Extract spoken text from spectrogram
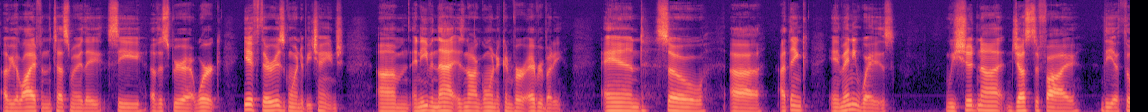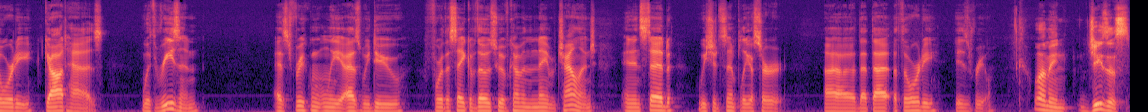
of your life and the testimony they see of the Spirit at work if there is going to be change. Um, and even that is not going to convert everybody. And so uh, I think in many ways, we should not justify the authority God has with reason as frequently as we do for the sake of those who have come in the name of challenge, and instead we should simply assert uh, that that authority is real. Well, I mean, Jesus,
